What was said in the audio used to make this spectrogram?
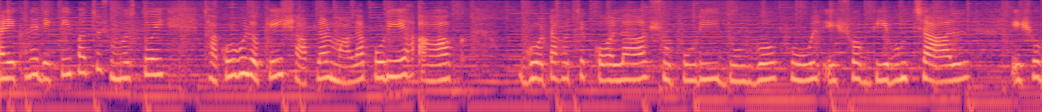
আর এখানে দেখতেই পাচ্ছ সমস্ত ওই ঠাকুরগুলোকেই শাপলার মালা পরিয়ে আখ, গোটা হচ্ছে কলা, সুপুরি দুর্ব ফুল এসব দিয়ে এবং চাল এসব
